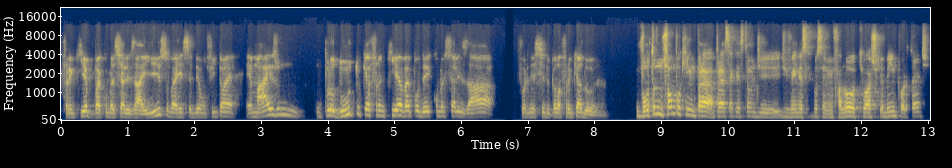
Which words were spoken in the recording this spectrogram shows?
franquia vai comercializar isso, vai receber um fim, então é, é mais um, um produto que a franquia vai poder comercializar fornecido pela franqueadora. Voltando só um pouquinho para essa questão de, de, vendas que você me falou, que eu acho que é bem importante,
